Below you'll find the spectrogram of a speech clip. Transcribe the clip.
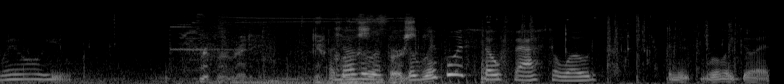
Where are you? Ripper ready. Get close Another Ripper. The Ripper is so fast to load, and it's really good.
